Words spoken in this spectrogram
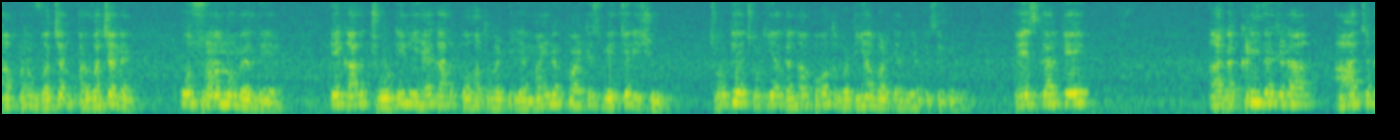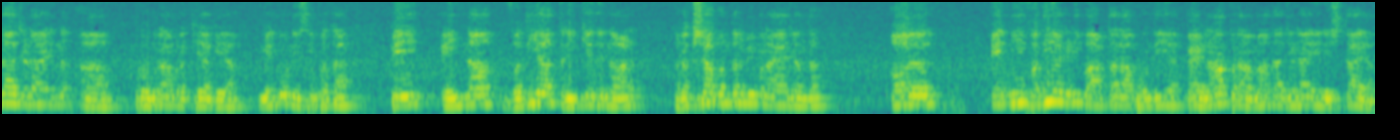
ਆਪਾਂ ਨੂੰ ਵਚਨ ਪ੍ਰਵਚਨ ਹੈ, ਉਹ ਸੁਣਨ ਨੂੰ ਮਿਲਦੇ ਆ ਇਹ ਗੱਲ ਛੋਟੀ ਨਹੀਂ ਹੈ, ਗੱਲ ਬਹੁਤ ਵੱਡੀ ਹੈ। Minor point is major issue ਛੋਟੀਆਂ ਛੋਟੀਆਂ ਗੱਲਾਂ ਬਹੁਤ ਵੱਡੀਆਂ ਬਣ ਜਾਂਦੀਆਂ ਕਿਸੇ ਵੇਲੇ। ਤੇ ਇਸ ਕਰਕੇ ਰੱਖੜੀ ਦਾ ਜਿਹੜਾ ਅੱਜ ਦਾ ਜਿਹੜਾ ਇਨ- ਪ੍ਰੋਗਰਾਮ ਰੱਖਿਆ ਗਿਆ, ਮੈਨੂੰ ਨਹੀਂ ਸੀ ਪਤਾ ਵੀ ਇੰਨਾ ਵਧੀਆ ਤਰੀਕੇ ਦੇ ਨਾਲ ਰਕਸ਼ਾ ਬੰਧਨ ਵੀ ਮਨਾਇਆ ਜਾਂਦਾ ਔਰ ਇੰਨੀ ਵਧੀਆ ਜਿਹੜੀ ਵਾਰਤਾਲਾਪ ਹੁੰਦੀ ਹੈ, ਭੈਣਾਂ ਭਰਾਵਾਂ ਦਾ ਜਿਹੜਾ ਇਹ ਰਿਸ਼ਤਾ ਆ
